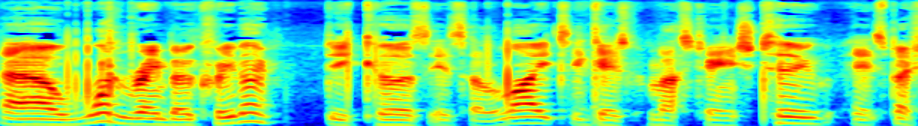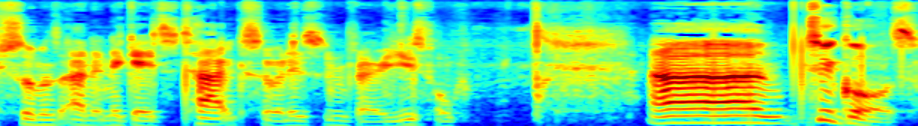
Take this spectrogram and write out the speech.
Uh, one Rainbow Kuriboh, because it's a light, it goes for Mask Change 2, it special summons and it negates attack, so it is very useful. And two Gorz.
